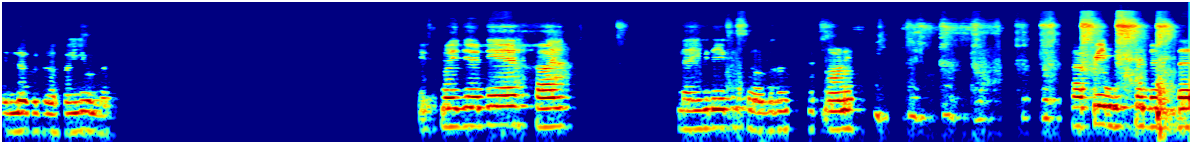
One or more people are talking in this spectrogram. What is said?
എല്ലാം കിട്ടുക ഇസ്മൈലിയെ ഹായ് ലൈവിലേക്ക് സ്വാഗതം. Good morning happy independence day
